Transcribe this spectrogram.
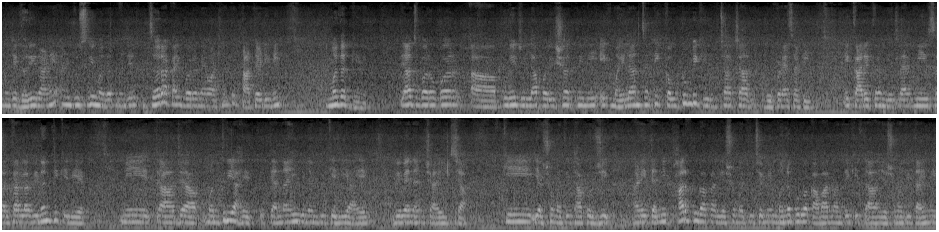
म्हणजे घरी राहणे आणि दुसरी मदत म्हणजे जरा काही बरं नाही वाटलं तर तातडीने मदत घेणे. त्याचबरोबर पुणे जिल्हा परिषदनी एक महिलांसाठी कौटुंबिक हिंसाचार रोखण्यासाठी एक कार्यक्रम घेतला आहे मी सरकारला विनंती केली आहे. मी त्या ज्या मंत्री आहेत त्यांनाही विनंती केली आहे विमेन अँड चाईल्डच्या की यशोमती ठाकूरजी आणि त्यांनी फार पुढाकार यशोमतीचे मी मनपूर्वक आभार मानते की त्या यशोमती ताईंनी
